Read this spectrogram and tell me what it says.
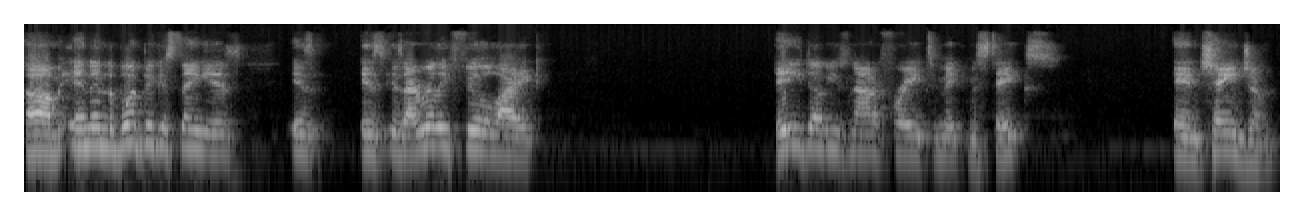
Um, and then the one biggest thing is is is is I really feel like AEW is not afraid to make mistakes and change them.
